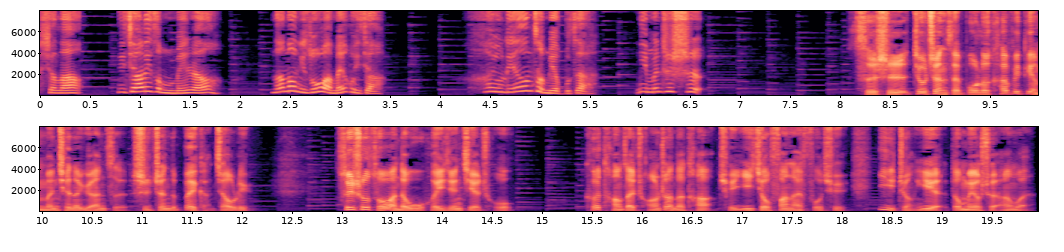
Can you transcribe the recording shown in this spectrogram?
小兰，你家里怎么没人？难道你昨晚没回家？还有林恩怎么也不在？你们这是？此时就站在菠萝咖啡店门前的原子是真的倍感焦虑。虽说昨晚的误会已经解除，可躺在床上的他却依旧翻来覆去，一整夜都没有睡安稳。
